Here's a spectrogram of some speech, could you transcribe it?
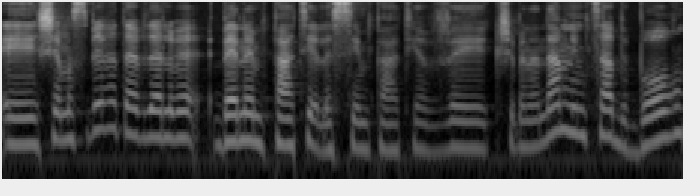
אה, שמסביר את ההבדל בין אמפתיה לסימפתיה. וכשבן אדם נמצא בבור,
